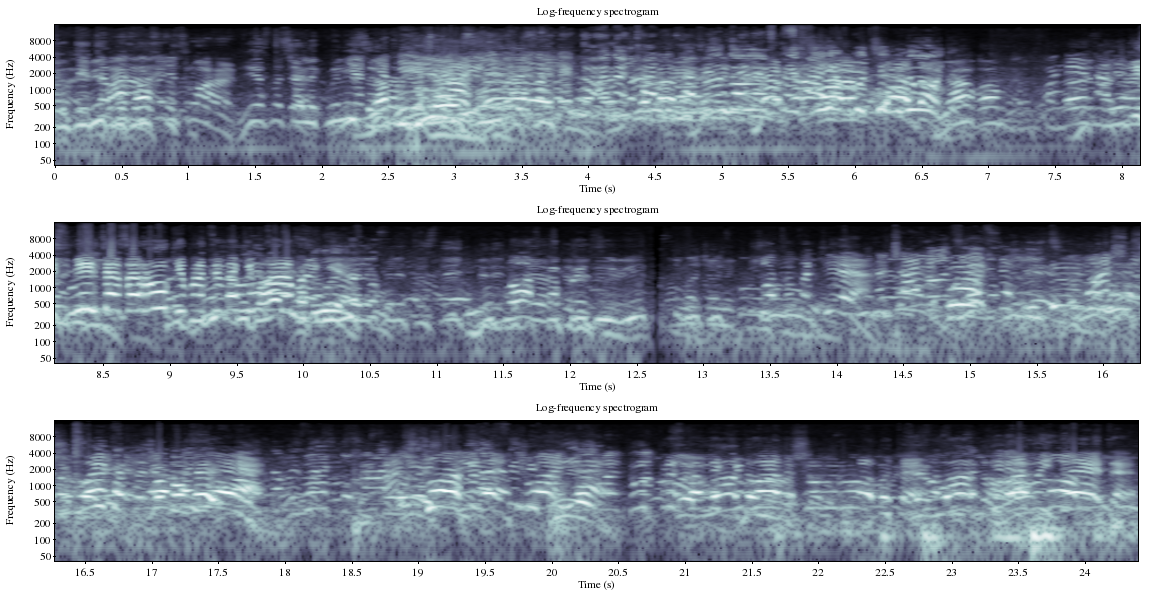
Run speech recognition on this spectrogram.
Предъявите, пожалуйста. Есть начальник милиции. Я вказівку цим людям. Я вам... Візьміться за руки працівники фабрики! Будь ласка, пред'явіть. Начальник Що це таке? Начальник Що таке? Що це? Що це? Тут представники влади, що ви робите? Куди ви йдете?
